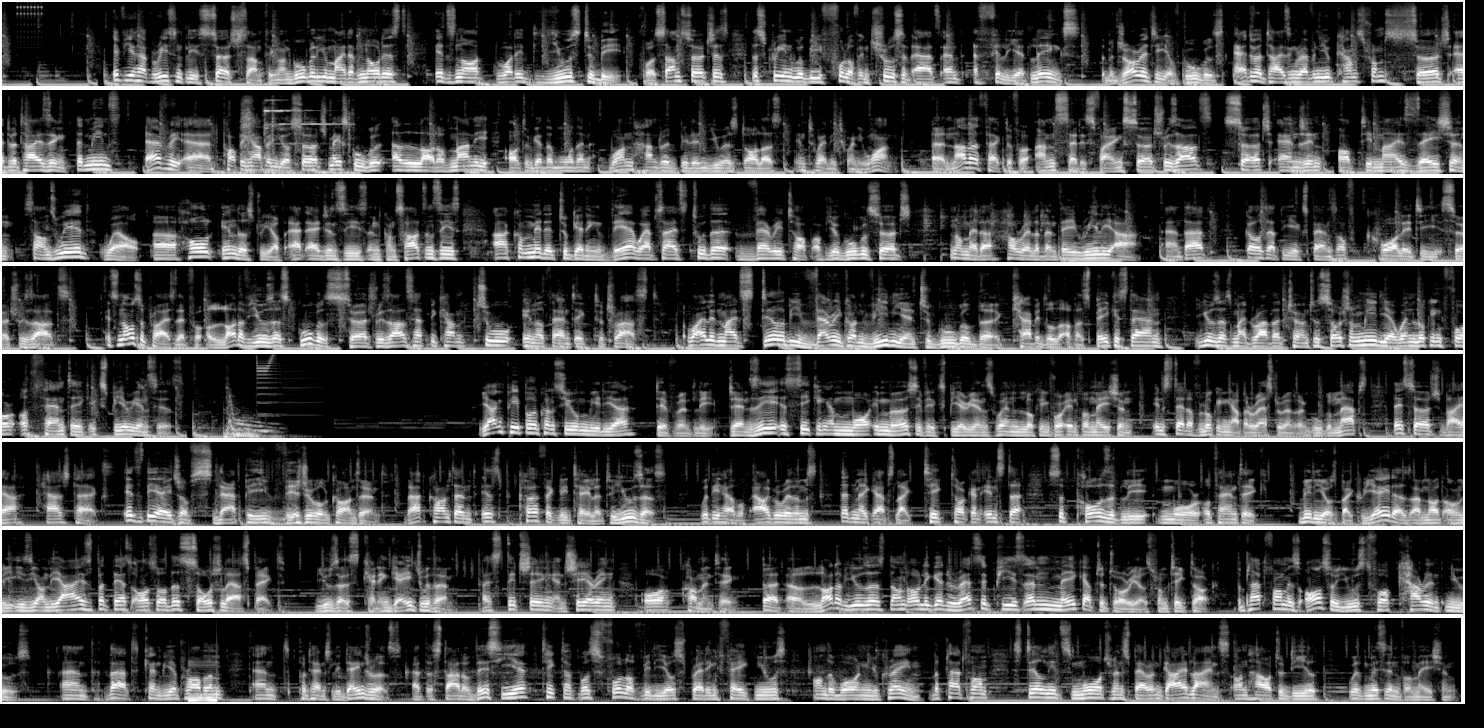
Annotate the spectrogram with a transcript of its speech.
If you have recently searched something on Google, you might have noticed it's not what it used to be. For some searches, the screen will be full of intrusive ads and affiliate links. The majority of Google's advertising revenue comes from search advertising. That means every ad popping up in your search makes Google a lot of money, altogether more than 100 billion US dollars in 2021. Another factor for unsatisfying search results, search engine optimization. Sounds weird? Well, a whole industry of ad agencies and consultancies are committed to getting their websites to the very top of your Google search, no matter how relevant they really are. And that goes at the expense of quality search results. It's no surprise that for a lot of users, Google's search results have become too inauthentic to trust. While it might still be very convenient to Google the capital of Uzbekistan, users might rather turn to social media when looking for authentic experiences. Young people consume media differently. Gen Z is seeking a more immersive experience when looking for information. Instead of looking up a restaurant on Google Maps, they search via hashtags. It's the age of snappy visual content. That content is perfectly tailored to users with the help of algorithms that make apps like TikTok and Insta supposedly more authentic. Videos by creators are not only easy on the eyes, but there's also the social aspect. Users can engage with them by stitching and sharing or commenting. But a lot of users don't only get recipes and makeup tutorials from TikTok. The platform is also used for current news. And that can be a problem and potentially dangerous. At the start of this year, TikTok was full of videos spreading fake news on the war in Ukraine. The platform still needs more transparent guidelines on how to deal with misinformation.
